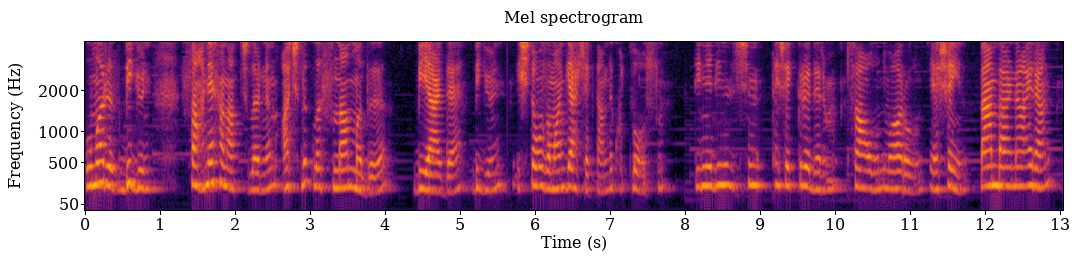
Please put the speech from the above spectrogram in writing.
Umarız bir gün sahne sanatçılarının açlıkla sınanmadığı bir yerde bir gün işte o zaman gerçekten de kutlu olsun. Dinlediğiniz için teşekkür ederim. Sağ olun, var olun, yaşayın. Ben Berna Eren.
